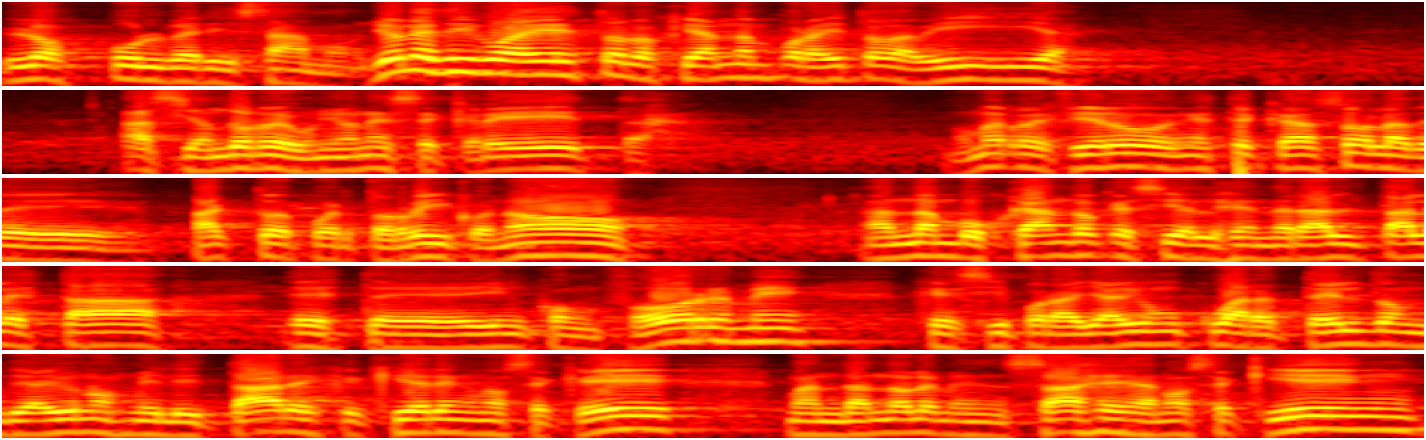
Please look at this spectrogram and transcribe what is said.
los pulverizamos. Yo les digo a esto, los que andan por ahí todavía, haciendo reuniones secretas, no me refiero en este caso a la de Pacto de Puerto Rico, no. Andan buscando que si el general tal está este, inconforme, que si por allá hay un cuartel donde hay unos militares que quieren no sé qué, mandándole mensajes a no sé quién,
